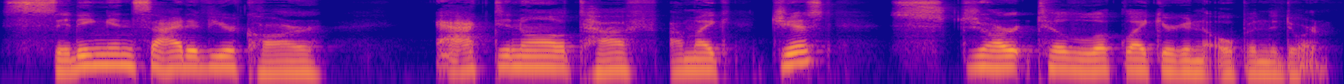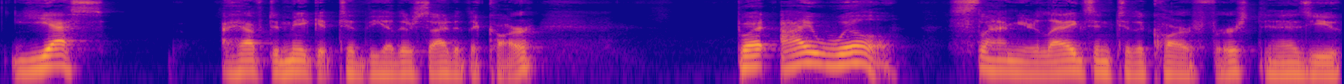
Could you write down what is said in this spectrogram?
sitting inside of your car, acting all tough. I'm like, just start to look like you're going to open the door. Yes, I have to make it to the other side of the car, but I will slam your legs into the car first. And as you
